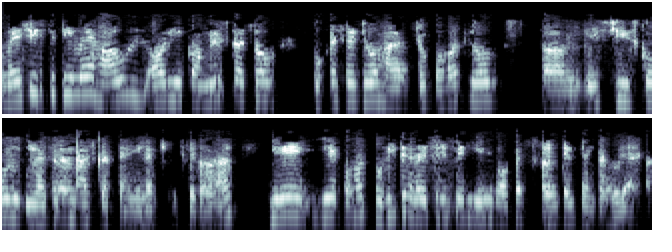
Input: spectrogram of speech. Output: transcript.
वैसी स्थिति में हाउस और ये कांग्रेस का जो फोकस है जो जो बहुत लोग इस चीज़ को नजरअंदाज करते हैं इलेक्शन के दौरान। ये ये बहुत बुरी तरह से फिर ये वापस फ्रंट एंड सेंटर हो जाएगा।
